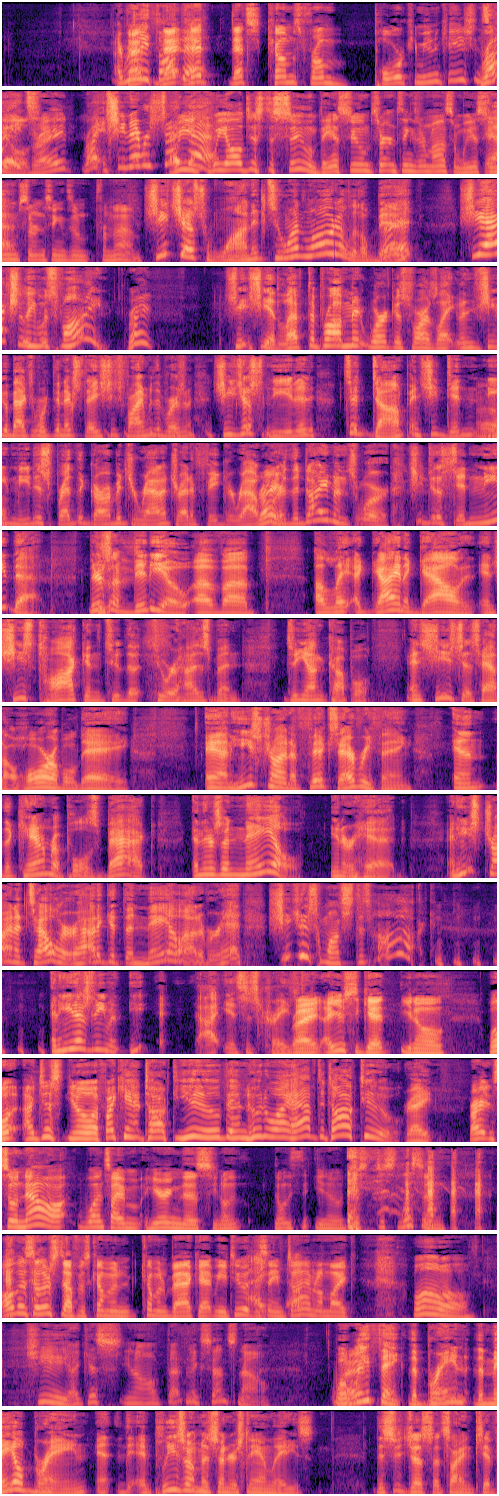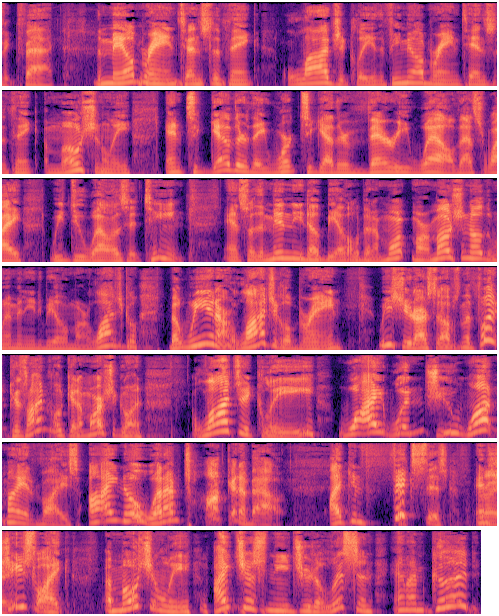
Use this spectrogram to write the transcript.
I really that, thought that, that. that that's comes from poor communication Right. skills, right? right? She never said we that. we all just assume they assume certain things from us and we assume Yeah. certain things from them she just wanted to unload a little bit. Right. She actually was fine. right she she had left the problem at work as far as like when she go back to work the next day she's fine with the person she just needed to dump and she didn't need me to spread the garbage around and try to figure out Right. where the diamonds were she just didn't need that there's a video of uh, a la- a guy and a gal and, and she's talking to the to her husband it's a young couple and she's just had a horrible day. And he's trying to fix everything and the camera pulls back and there's a nail in her head. And he's trying to tell her how to get the nail out of her head. She just wants to talk. And he doesn't even he I, it's just crazy. Right. I used to get you know well i just you know if i can't talk to you then who do i have to talk to right right and so now once i'm hearing this you know the only th- you know just just listen all this other stuff is coming coming back at me too at the same time and i'm like oh gee i guess you know that makes sense now Well, Right? we think the brain, the male brain, and, and please don't misunderstand, ladies. This is just a scientific fact. The male brain tends to think logically, the female brain tends to think emotionally, and together they work together very well. That's why we do well as a team. And so the men need to be a little bit more, more emotional, the women need to be a little more logical. But we, in our logical brain, we shoot ourselves in the foot because I'm looking at Marcia going, logically, why wouldn't you want my advice? I know what I'm talking about. I can fix this. And Right. she's like, emotionally, I just need you to listen and I'm good.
